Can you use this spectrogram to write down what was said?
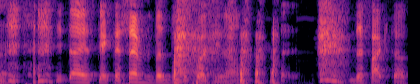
I to jest piękne. Szef bez butów chodzi. No. De facto.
